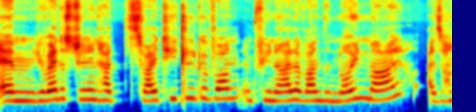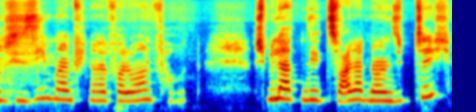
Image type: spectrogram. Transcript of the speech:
ähm, Juventus Turin hat zwei Titel gewonnen. Im Finale waren sie neunmal. Also haben sie siebenmal im Finale verloren. Verrückt. Spiele hatten sie 279.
